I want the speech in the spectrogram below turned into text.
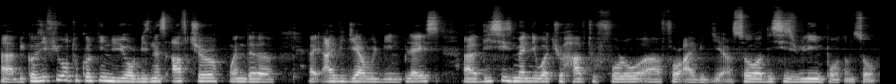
uh, because if you want to continue your business after when the uh, IVDR will be in place, uh, this is mainly what you have to follow uh, for IVDR. So this is really important. So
